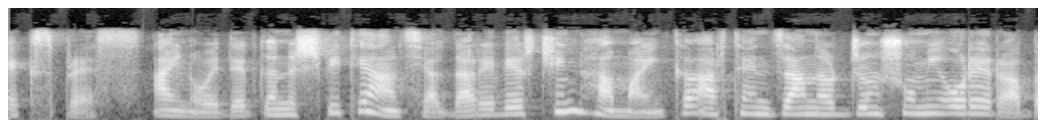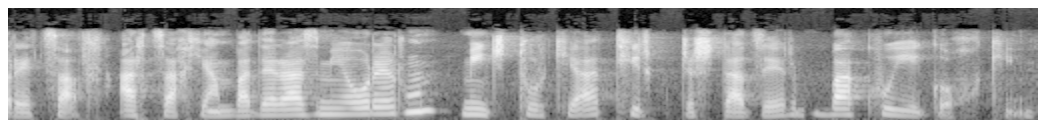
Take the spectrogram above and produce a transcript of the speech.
էքսպրես։ Այնուհետև կնշվի թե անցյալ դարեվերջին համայնքը արդեն ցանր ճնշումի օրեր ապրեցավ։ Արցախյան պատերազմի օրերուն, ոչ Թուրքիա թիրք ճշտաձեր Բաքուի գողքին։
